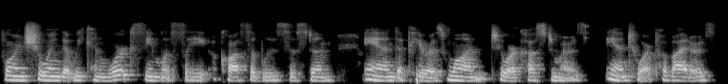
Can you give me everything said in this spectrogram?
for ensuring that we can work seamlessly across the blue system and appear as one to our customers and to our providers.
